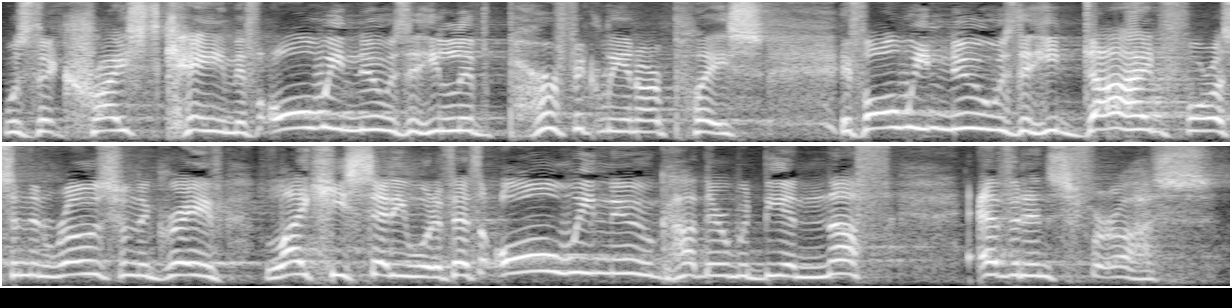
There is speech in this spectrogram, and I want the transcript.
was that Christ came, if all we knew is that He lived perfectly in our place, if all we knew was that He died for us and then rose from the grave like He said He would, if that's all we knew, God, there would be enough evidence for us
